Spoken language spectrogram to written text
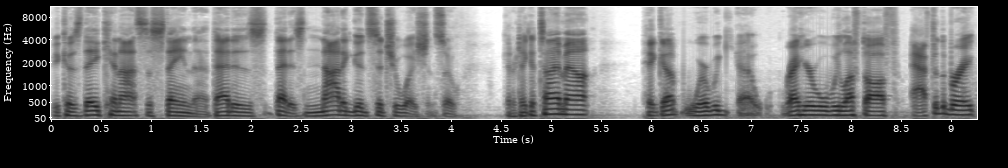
because they cannot sustain that. That is that is not a good situation. So, gonna take a timeout, pick up where we uh, right here where we left off after the break.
